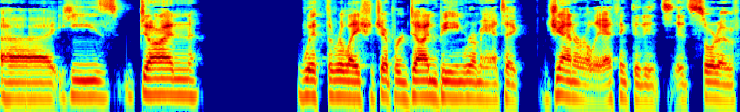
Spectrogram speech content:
uh he's done with the relationship or done being romantic generally i think that it's it's sort of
